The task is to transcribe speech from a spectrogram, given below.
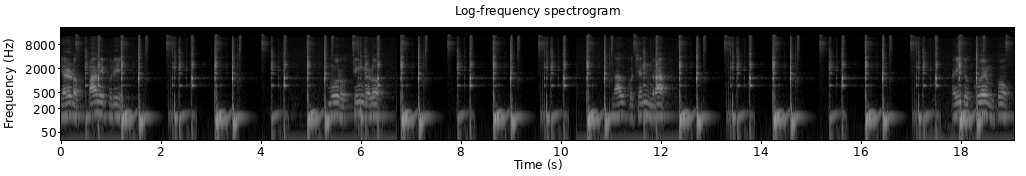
ಎರಡು, ಪಾನಿಪುರಿ. ಮೂರು, ತಿಂಗಳು. ನಾಲ್ಕು, ಚಂದ್ರ. ಐದು ಕುವೆಂಪು.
